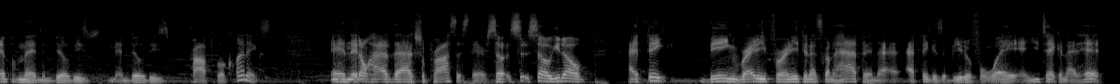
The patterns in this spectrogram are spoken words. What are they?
implement and build these and build these profitable clinics, and mm-hmm. they don't have the actual process there. So, so so you know, I think being ready for anything that's going to happen, I, I think is a beautiful way. And you taking that hit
